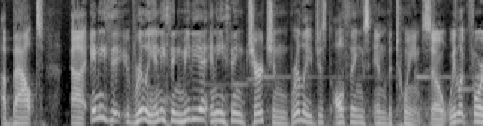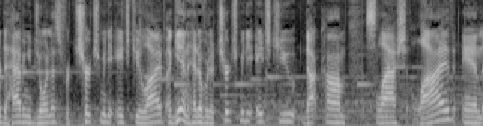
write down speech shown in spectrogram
about uh, anything, really anything media, anything church, and really just all things in between. So we look forward to having you join us for Church Media HQ Live. Again, head over to churchmediahq.com slash live and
